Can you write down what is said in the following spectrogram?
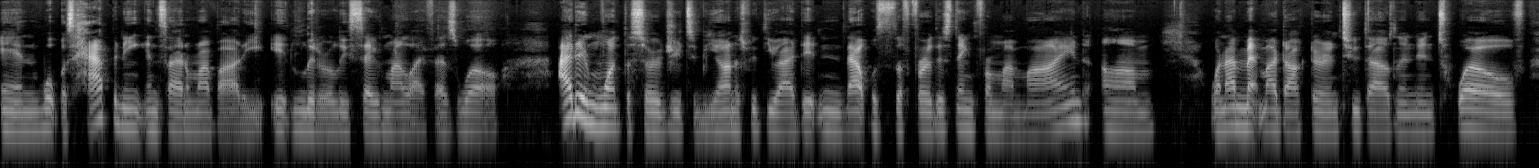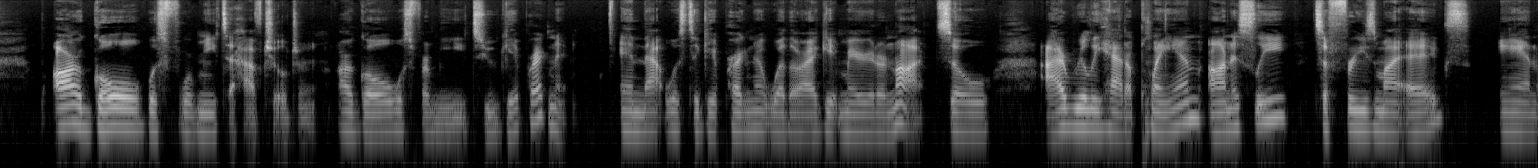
and what was happening inside of my body, it literally saved my life as well. I didn't want the surgery to be honest with you. I didn't. That was the furthest thing from my mind. Um, when I met my doctor in 2012, our goal was for me to have children. Our goal was for me to get pregnant. And that was to get pregnant whether I get married or not. So I really had a plan, honestly, to freeze my eggs. And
